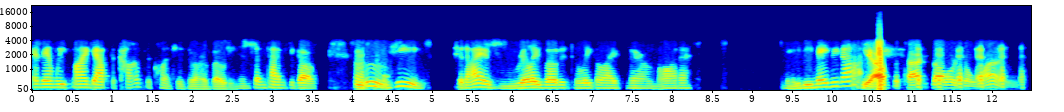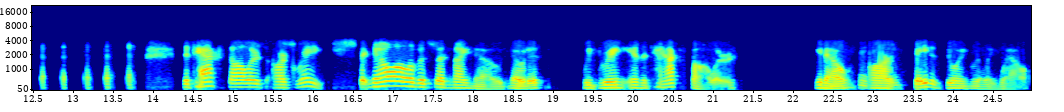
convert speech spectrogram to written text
And then we find out the consequences of our voting. And sometimes you go, "Ooh, Mhm. gee, should I have really voted to legalize marijuana?" Maybe, maybe not. Yeah, the tax dollars alone. the tax dollars are great, but now all of a sudden I know notice we bring in the tax dollars. You know, our Mhm. state is doing really well,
